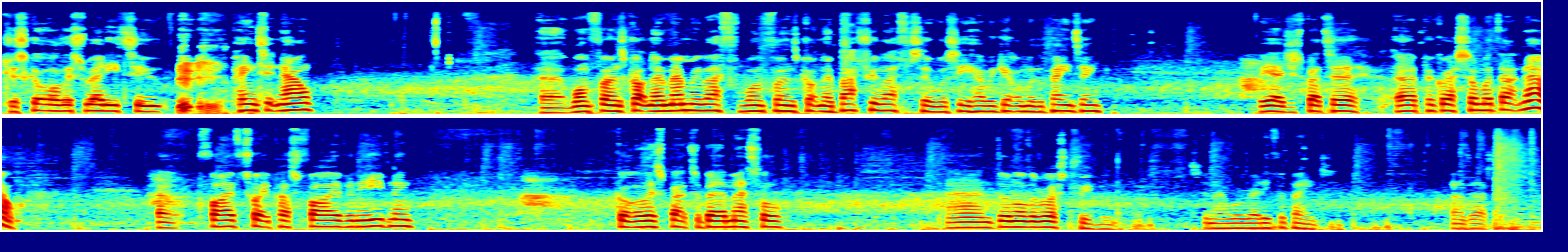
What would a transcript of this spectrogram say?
Just got all this ready to paint it now. Uh, one phone's got no memory left, one phone's got no battery left, so we'll see how we get on with the painting. But yeah, just about to uh, progress on with that now. About 5, 20 past 5 in the evening. Got all this back to bare metal and done all the rust treatment. So now we're ready for paint. Fantastic.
